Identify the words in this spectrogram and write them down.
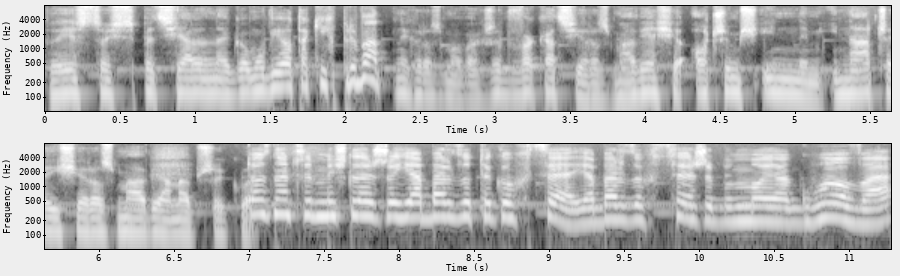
to jest coś specjalnego? Mówię o takich prywatnych rozmowach, że w wakacje rozmawia się o czymś innym, inaczej się rozmawia na przykład. To znaczy, myślę, że ja bardzo tego chcę. Ja bardzo chcę, żeby moja głowa,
